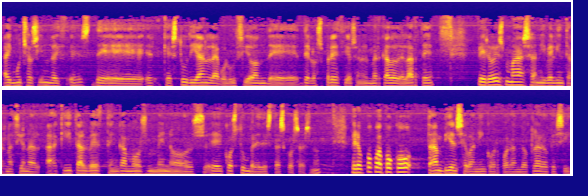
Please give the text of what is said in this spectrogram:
Hay muchos índices de, que estudian la evolución de, los precios en el mercado del arte, pero es más a nivel internacional. Aquí tal vez tengamos menos eh, costumbre de estas cosas, ¿no? Pero poco a poco también se van incorporando, claro que sí.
